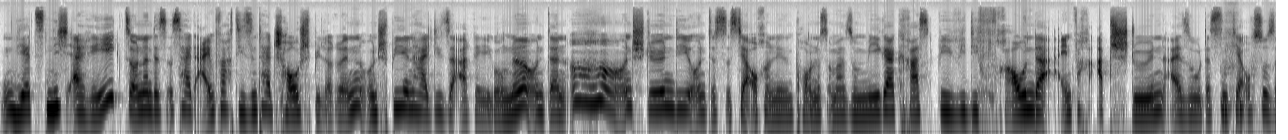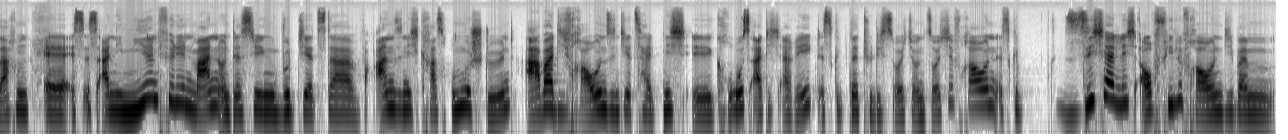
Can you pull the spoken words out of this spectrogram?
jetzt nicht erregt, sondern das ist halt einfach, die sind halt Schauspielerinnen und spielen halt diese Erregung, ne? Und dann, oh, und stöhnen die. Und das ist ja auch in den Pornos immer so mega krass, wie, wie die Frauen da einfach abstöhnen. Also, das sind ja auch so Sachen. Äh, es ist animierend für den Mann und deswegen wird jetzt da wahnsinnig krass rumgestöhnt. Aber die Frauen sind jetzt halt nicht äh, großartig erregt. Es gibt natürlich solche und solche Frauen. Es gibt sicherlich auch viele Frauen, die beim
